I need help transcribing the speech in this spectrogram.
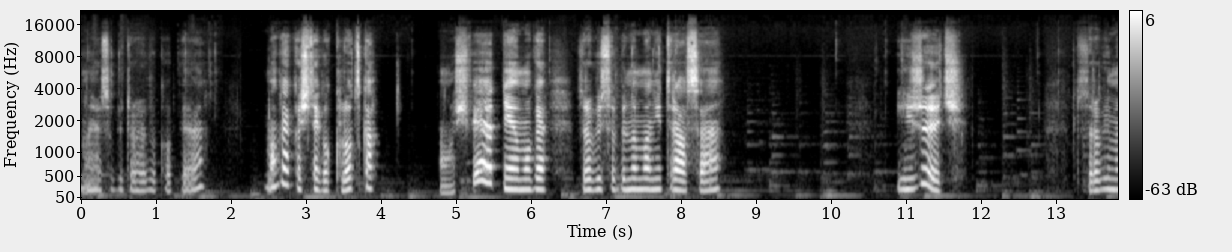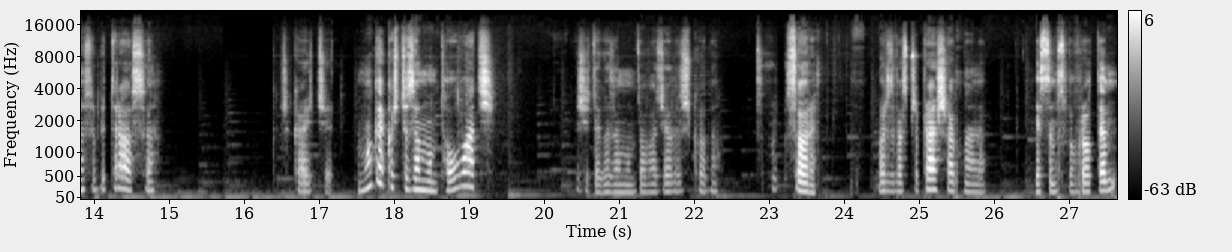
No ja sobie trochę wykopię. Mogę jakoś tego klocka? O, świetnie. Mogę zrobić sobie normalnie trasę. I żyć. Zrobimy sobie trasę. Czekajcie. Mogę jakoś to zamontować? Da się tego zamontować, ale szkoda. Sorry. Bardzo was przepraszam, ale jestem z powrotem.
